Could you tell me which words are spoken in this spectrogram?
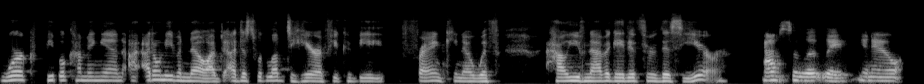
work, people coming in. I, I don't even know. I, I just would love to hear if you could be frank, you know, with how you've navigated through this year. Absolutely. You know,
